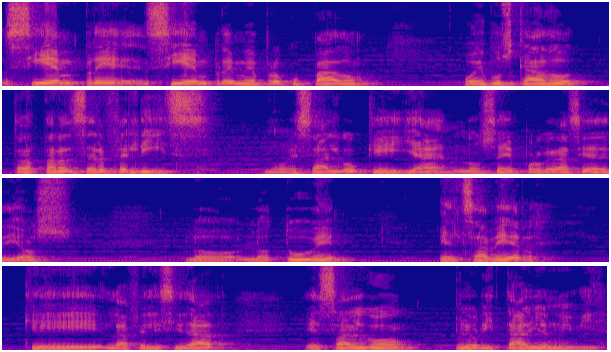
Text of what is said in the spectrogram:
siempre, siempre me he preocupado o he buscado tratar de ser feliz, ¿no? Es algo que ya, no sé, por gracia de Dios, lo, lo tuve, el saber que la felicidad es algo prioritario en mi vida.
